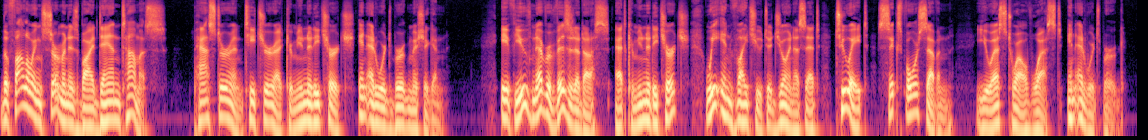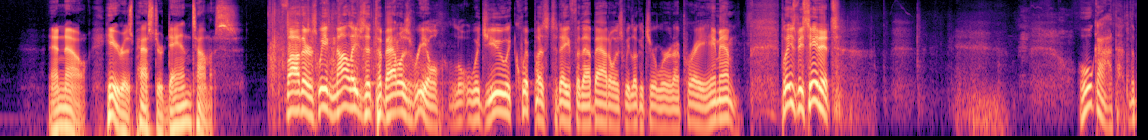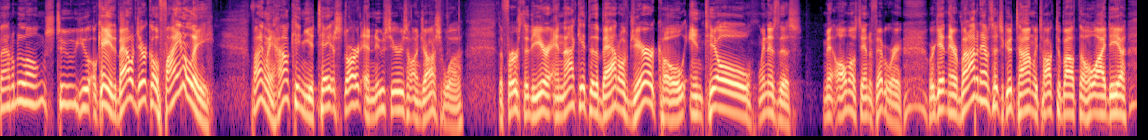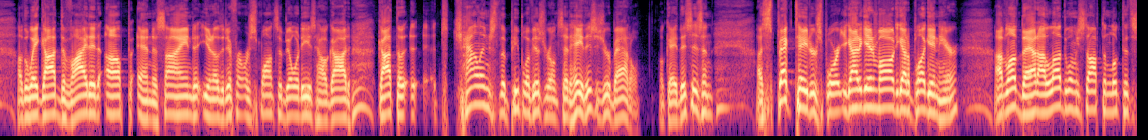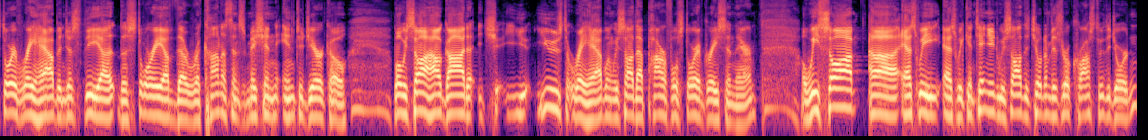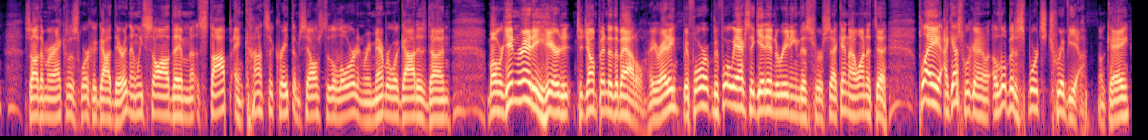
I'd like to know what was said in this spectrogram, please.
The following sermon is by Dan Thomas, pastor and teacher at Community Church in Edwardsburg, Michigan. If you've never visited us at Community Church, we invite you to join us at 28647 US 12 West in Edwardsburg. And now, here is Pastor Dan Thomas. Fathers, we acknowledge that the battle is real. Would you equip us today for that battle as we look at your word? I pray. Amen. Please be seated. Oh God, the battle belongs to you. Okay, the Battle of Jericho, finally. Finally, how can you ta- start a new series on Joshua, the first of the year, and not get to the Battle of Jericho until, when is this? Almost end of February. We're getting there. But I've been having such a good time. We talked about the whole idea of the way God divided up and assigned, you know, the different responsibilities, how God got the, uh, challenged the people of Israel and said, hey, this is your battle. Okay, this isn't a spectator sport. You got to get involved, you got to plug in here. I've loved that. I loved when we stopped and looked at the story of Rahab and just the, uh, the story of the reconnaissance mission into Jericho. But we saw how God used Rahab when we saw that powerful story of grace in there. We saw uh, as we as we continued, we saw the children of Israel cross through the Jordan, saw the miraculous work of God there, and then we saw them stop and consecrate themselves to the Lord and remember what God has done. But we're getting ready here to, to jump into the battle. Are you ready? Before before we actually get into reading this for a second, I wanted to play. I guess we're going to a little bit of sports trivia. Okay.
